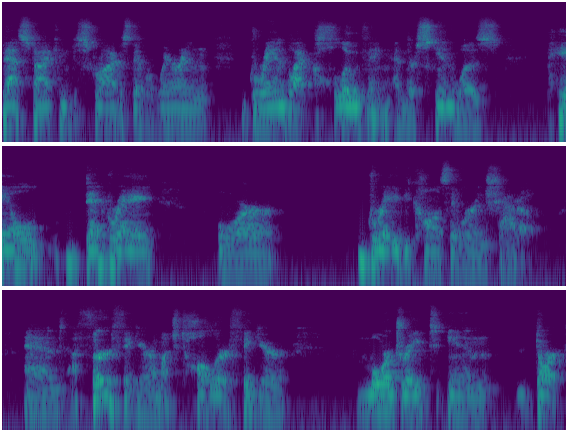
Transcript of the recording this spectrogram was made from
best I can describe is they were wearing gray and black clothing, and their skin was pale, dead gray, or gray because they were in shadow. And a third figure, a much taller figure, more draped in dark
